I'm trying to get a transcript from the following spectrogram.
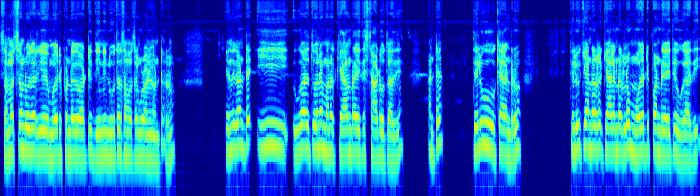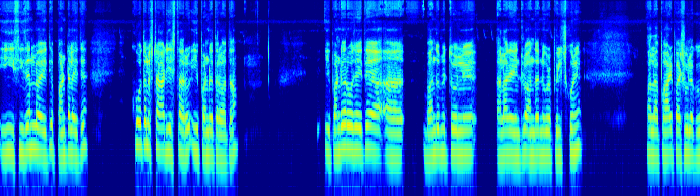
సంవత్సరంలో జరిగే మొదటి పండుగ కాబట్టి దీన్ని నూతన సంవత్సరం కూడా అని అంటారు. ఎందుకంటే ఈ ఉగాదితోనే మనకు క్యాలెండర్ అయితే స్టార్ట్ అవుతుంది అంటే తెలుగు క్యాలెండరు. తెలుగు క్యాలెండర్ క్యాలెండర్‌లో మొదటి పండుగ అయితే ఉగాది. ఈ సీజన్‌లో అయితే పంటలైతే కోతలు స్టార్ట్ చేస్తారు ఈ పండుగ తర్వాత. ఈ పండుగ రోజైతే అయితే బంధుమిత్రుల్ని అలాగే ఇంట్లో అందరిని కూడా పిలుచుకొని వాళ్ళ పాడి పశువులకు,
